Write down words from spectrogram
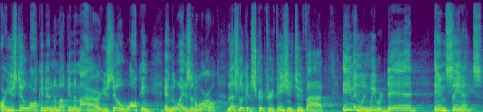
Are you still walking in the muck and the mire? Are you still walking in the ways of the world? Let's look at the scripture, Ephesians 2 5. Even when we were dead in sins,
